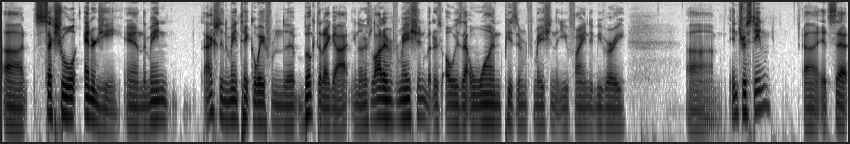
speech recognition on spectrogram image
uh, sexual energy, and the main actually the main takeaway from the book that I got. You know, there's a lot of information, but there's always that one piece of information that you find to be very um, interesting. Uh, it's that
